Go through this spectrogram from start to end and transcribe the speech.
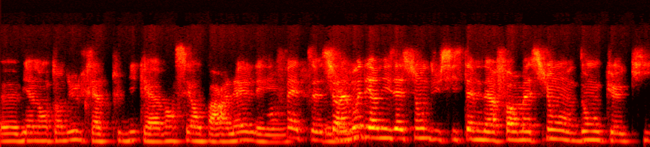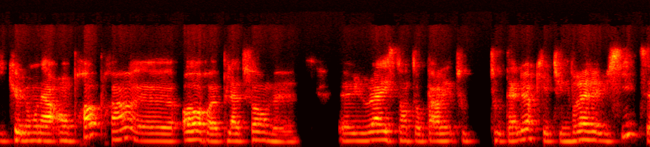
euh, bien entendu, le cloud public a avancé en parallèle. Et, en fait, sur la modernisation du système d'information donc, euh, qui, que l'on a en propre, hein, euh, hors plateforme Rise dont on parlait tout, tout à l'heure, qui est une vraie réussite,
